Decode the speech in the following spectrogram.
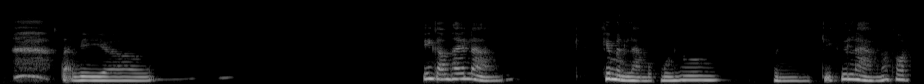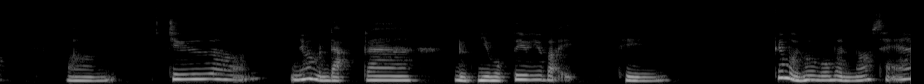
tại vì ờ, uh, yến cảm thấy là khi mình làm một mùi hương mình chỉ cứ làm nó thôi. Uh, chứ uh, nếu mà mình đặt ra được nhiều mục tiêu như vậy, thì cái mùi hương của mình nó sẽ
